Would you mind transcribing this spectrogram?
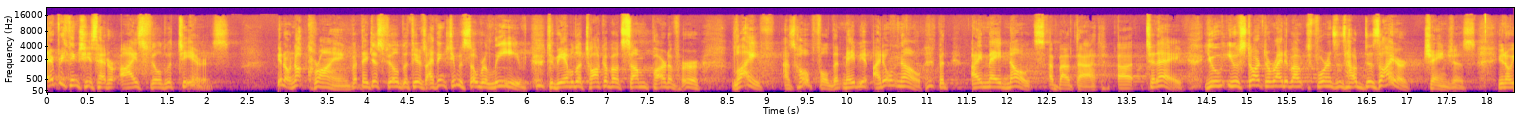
everything she said, her eyes filled with tears you know, not crying, but they just filled with tears. I think she was so relieved to be able to talk about some part of her life as hopeful that maybe, I don't know, but I made notes about that uh, today. You, you start to write about, for instance, how desire changes. You know,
